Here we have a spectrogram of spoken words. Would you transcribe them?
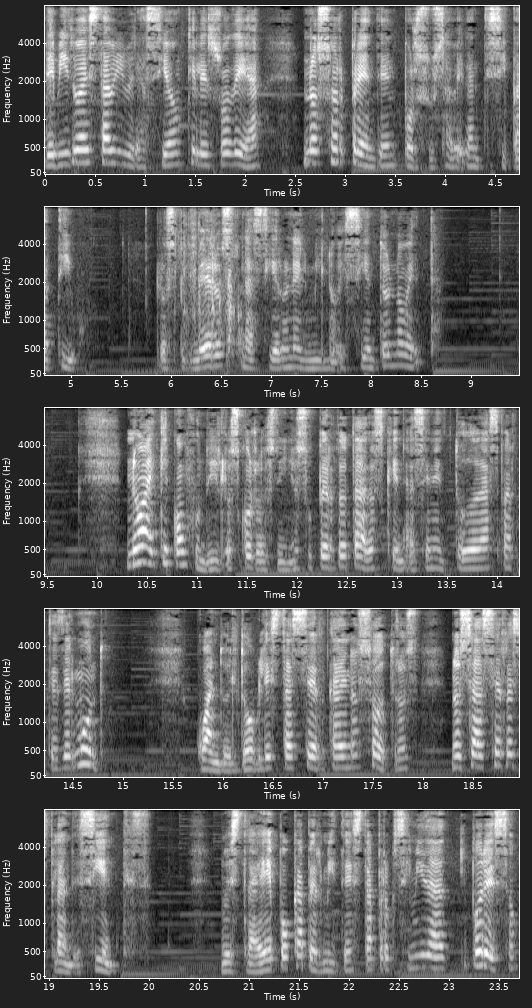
debido a esta vibración que les rodea, nos sorprenden por su saber anticipativo. Los primeros nacieron en 1990. No hay que confundirlos con los niños superdotados que nacen en todas partes del mundo. Cuando el doble está cerca de nosotros, nos hace resplandecientes. Nuestra época permite esta proximidad y por eso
